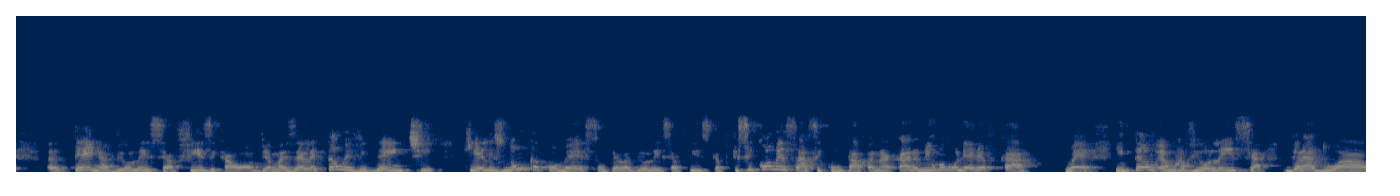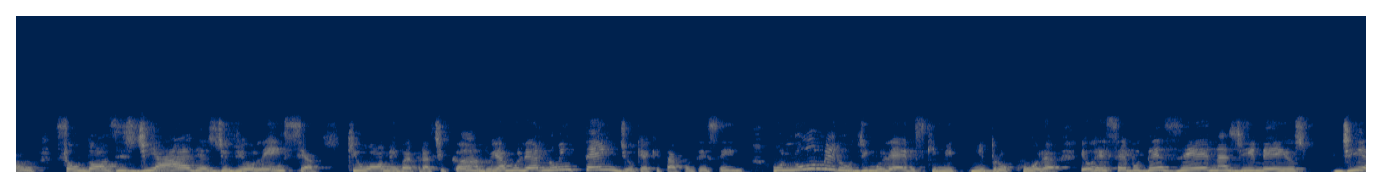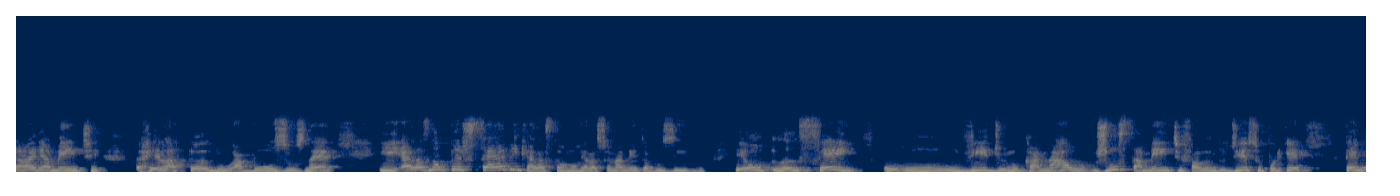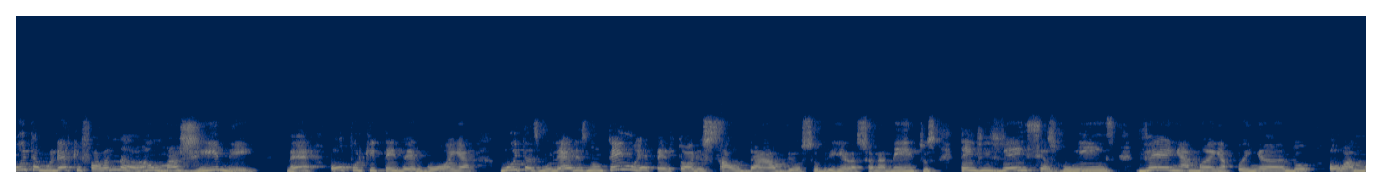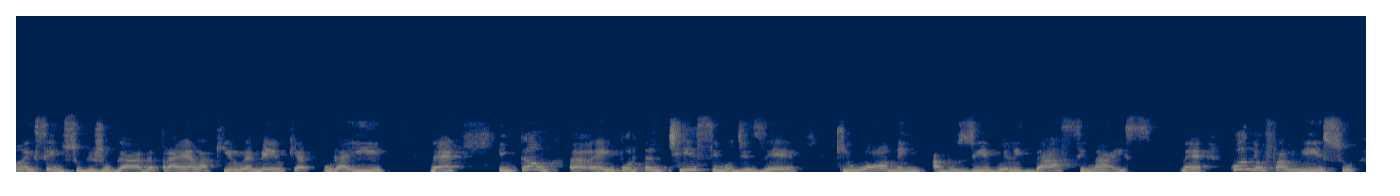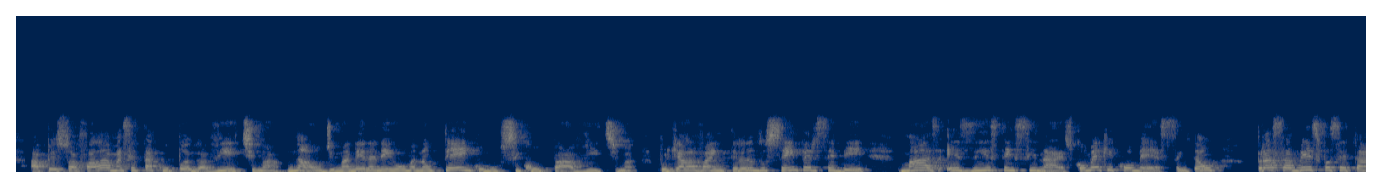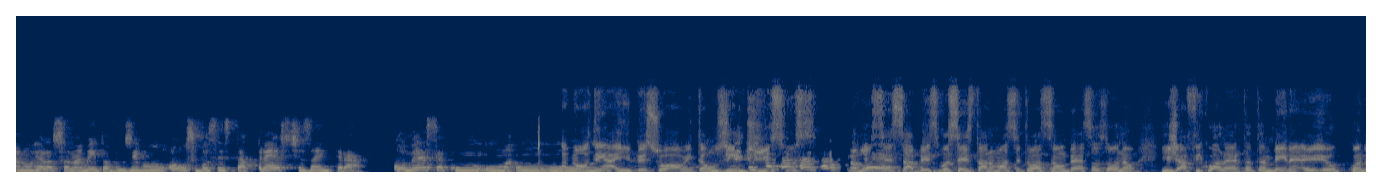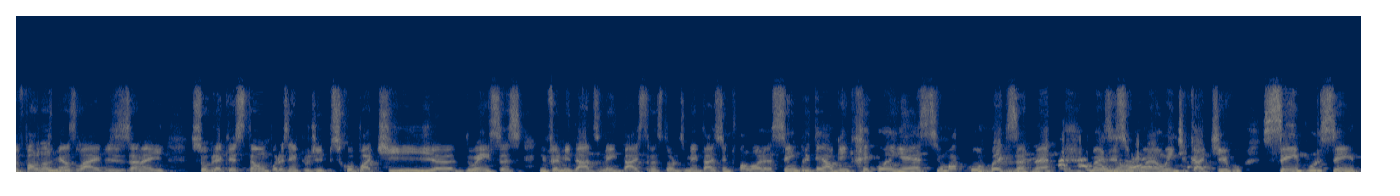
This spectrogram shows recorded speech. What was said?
tem a violência física, óbvia, mas ela é tão evidente que eles nunca começam pela violência física, porque se começasse com tapa na cara, nenhuma mulher ia ficar. Não é? Então, é uma violência gradual, são doses diárias de violência que o homem vai praticando e a mulher não entende o que é que está acontecendo. O número de mulheres que me, me procura, eu recebo dezenas de e-mails diariamente relatando abusos, né? E elas não percebem que elas estão num relacionamento abusivo. Eu lancei um, um, um vídeo no canal justamente falando disso, porque tem muita mulher que fala: não, imagine, né? Ou porque tem vergonha. Muitas mulheres não têm um repertório saudável sobre relacionamentos, têm vivências ruins, veem a mãe apanhando ou a mãe sendo subjugada, para ela aquilo é meio que é por aí, né? Então, é importantíssimo dizer que o homem abusivo, ele dá sinais, né? Quando eu falo isso, a pessoa fala, ah, mas você está culpando a vítima? Não, de maneira nenhuma, não tem como se culpar a vítima, porque ela vai entrando sem perceber. Mas existem sinais. Como é que começa? Então, para saber se você está num relacionamento abusivo ou se você está prestes a entrar. Começa com uma. Um, um... Anotem aí, pessoal. Então, os indícios para você é. saber se você está numa situação dessas ou não. E já fico alerta também, né? Eu, quando falo nas minhas lives, Anaí, sobre a questão, por exemplo, de psicopatia, doenças, enfermidades mentais, transtornos mentais, eu sempre falo: olha, sempre tem alguém que reconhece uma coisa, né? Mas, isso não é? é um indicativo 100%.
